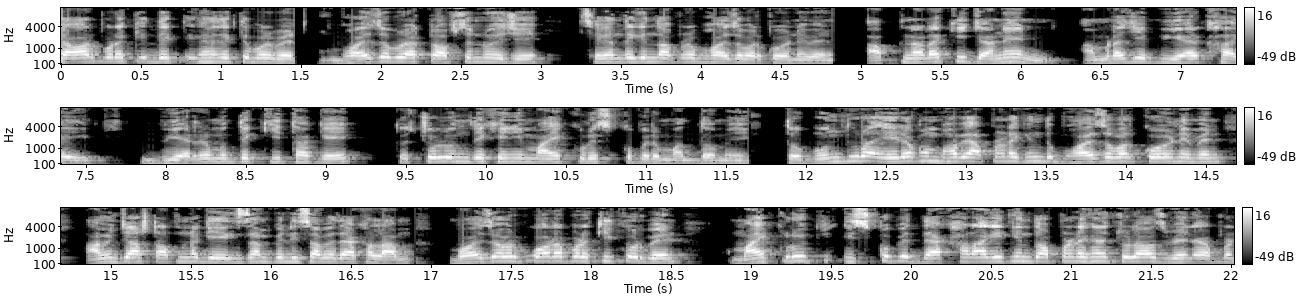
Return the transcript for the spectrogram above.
যাওয়ার পরে কি দেখ এখানে দেখতে পারবেন ভয়েস ওভার একটা অপশন রয়েছে। সেখান থেকে কিন্তু আপনারা ভয়েস ওভার করে নেবেন। আপনারা কি জানেন আমরা যে বিয়ার খাই, বিয়ারের মধ্যে কি থাকে? তো চলুন দেখে নিই মাইক্রোস্কোপের মাধ্যমে। তো বন্ধুরা এরকম ভাবে আপনারা কিন্তু ভয়েস ওভার করে নেবেন। আমি জাস্ট আপনাকে এক্সাম্পল হিসাবে দেখালাম। ভয়েস ওভার করার পরে কি করবেন? মাইক্রোস্কোপে দেখার আগে কিন্তু আপনারা এখানে চলে আসবেন, আপনার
